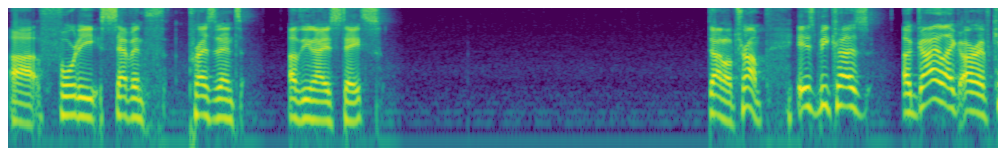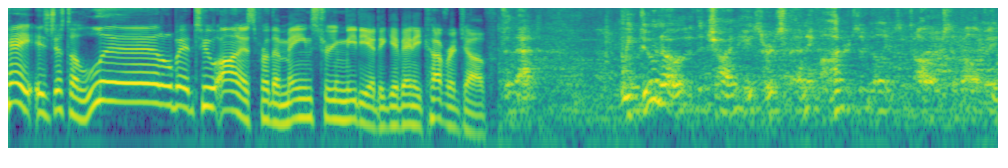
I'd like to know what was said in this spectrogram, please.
uh, 47th president of the United States, Donald Trump, is because a guy like RFK is just a little bit too honest for the mainstream media to give any coverage of. We do know that the Chinese are spending hundreds of millions of dollars developing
